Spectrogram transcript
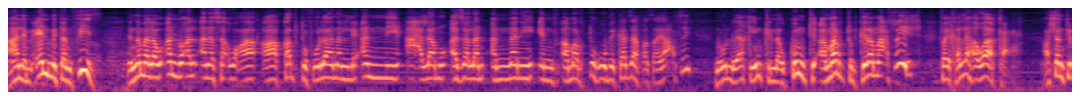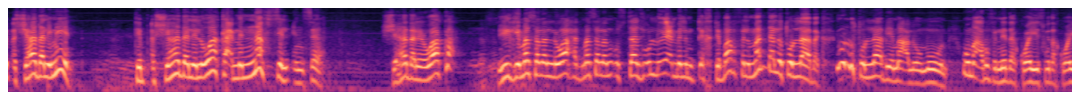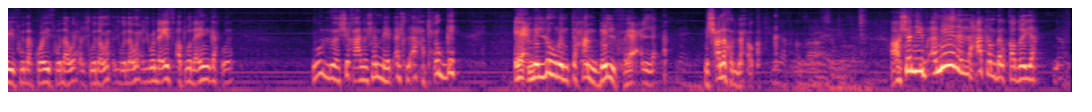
عالم علم تنفيذ. إنما لو أنه قال أنا سأعاقبت فلانا لأني أعلم ازلا أنني إن أمرته بكذا فسيعصي. نقول له يا أخي يمكن لو كنت امرته بكده ما أعصيش فيخليها واقع. عشان تبقى الشهادة لمين؟ تبقى الشهادة للواقع من نفس الإنسان. الشهادة للواقع؟ يجي مثلا لواحد مثلا أستاذ يقول له اعمل اختبار في المادة لطلابك. يقول له طلابي معلومون ومعروف إن ده كويس وده كويس وده كويس وده وحش وده وحش وده وحش وده يسقط وده ينجح وده. يقول له يا شيخ علشان ما يبقاش لأحد حجة اعمل لهم امتحان بالفعل. مش هناخد بحكم. عشان يبقى مين اللي حكم بالقضية؟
